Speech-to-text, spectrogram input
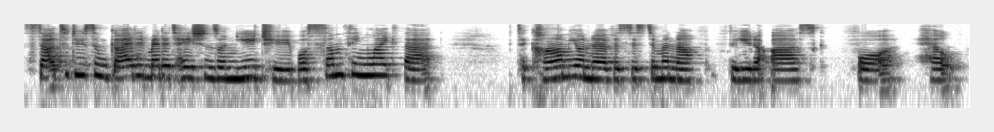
Start to do some guided meditations on YouTube or something like that to calm your nervous system enough for you to ask for help.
